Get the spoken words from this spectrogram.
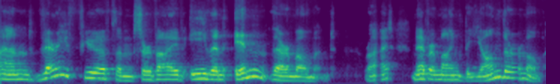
and very few of them survive even in their moment, right? Never mind beyond their moment.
